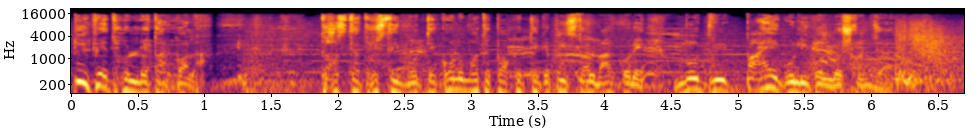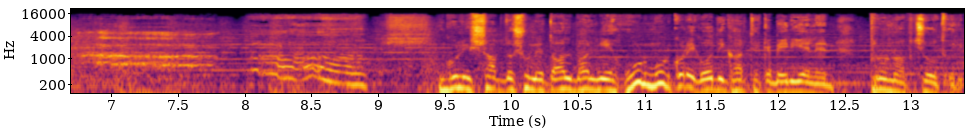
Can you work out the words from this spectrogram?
টিপে ধরল তার গলা। ধস্তাধস্তির মধ্যে কোনো মতে পকেট থেকে পিস্তল বার করে বদ্রির পায়ে গুলি করল সঞ্জয়। গুলির শব্দ শুনে দলবল নিয়ে হুড়মুড় করে গদিঘর থেকে বেরিয়ে এলেন প্রণব চৌধুরী।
